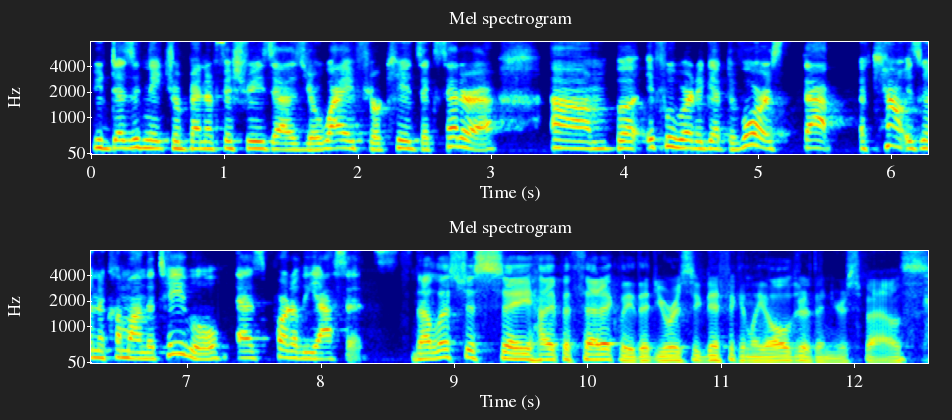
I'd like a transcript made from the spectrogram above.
you designate your beneficiaries as your wife your kids etc um, but if we were to get divorced that account is going to come on the table as part of the assets Now, let's just say hypothetically that you were significantly older than your spouse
